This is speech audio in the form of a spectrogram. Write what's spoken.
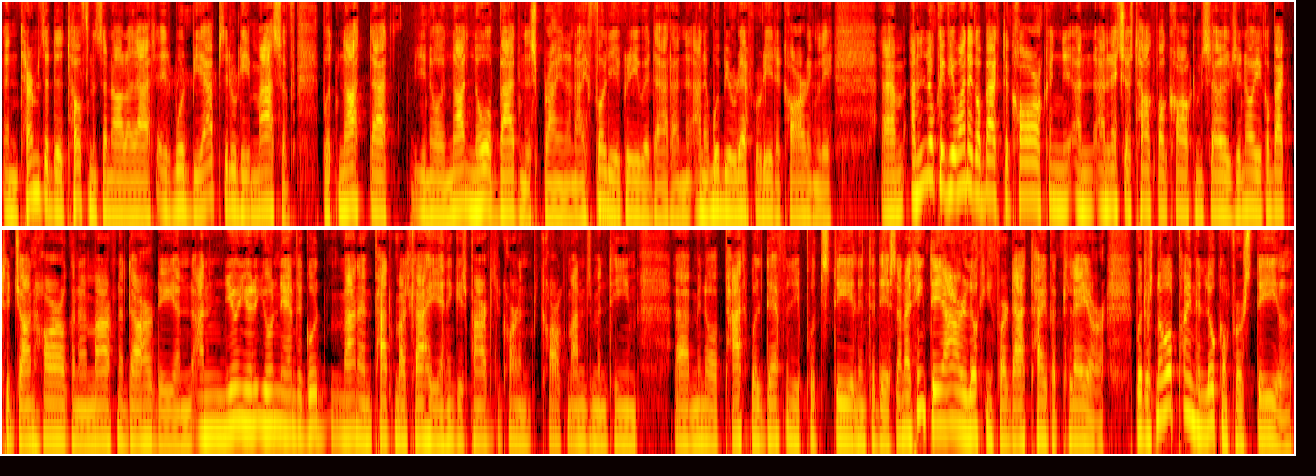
In terms of the toughness and all of that, it would be absolutely massive, but not that, you know, not no badness, Brian, and I fully agree with that, and, and it would be refereed accordingly. Um, and look, if you want to go back to Cork, and, and, and let's just talk about Cork themselves, you know, you go back to John Horgan and Martin O'Doherty, and, and you, you, you named a good man in Pat Mulcahy, I think he's part of the current Cork management team. Um, you know, Pat will definitely put steel into this, and I think they are looking for that type of player, but there's no point in looking for steel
